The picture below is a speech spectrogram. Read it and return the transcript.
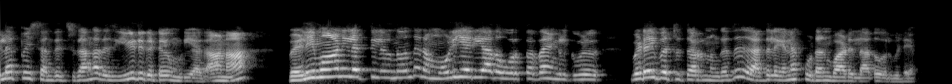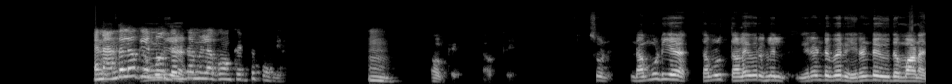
இழப்பை சந்திச்சிருக்காங்க. அதை ஈடுகட்டவே முடியாது. ஆனா வெளிமாநிலத்தில் இருந்து வந்து நம்ம மொழி அறியாத ஒருத்தர் தான் எங்களுக்கு விடை பெற்று தரணுங்கிறது அதுல எனக்கு உடன்பாடு இல்லாத ஒரு விடயம். ஏன்னா அந்த அளவுக்கு இன்னும் தென் தமிழகம் கெட்டு போகல. ம். ஓகே ஓகே. ஸோ நம்முடைய தமிழ் தலைவர்களில் இரண்டு பேர் இரண்டு விதமான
